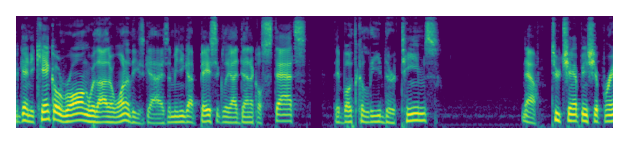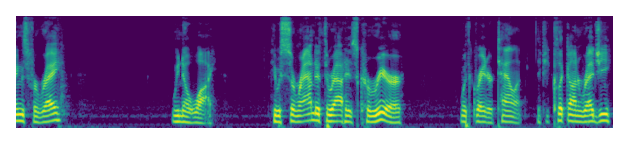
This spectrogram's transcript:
Again, you can't go wrong with either one of these guys. I mean, you got basically identical stats. They both could lead their teams. Now, two championship rings for Ray. We know why. He was surrounded throughout his career with greater talent. If you click on Reggie,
